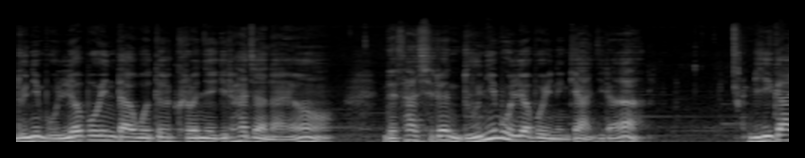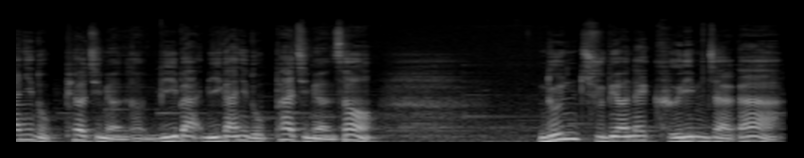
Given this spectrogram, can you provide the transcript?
눈이 몰려 보인다고들 그런 얘기를 하잖아요. 근데 사실은 눈이 몰려 보이는 게 아니라 미간이 높여지면서 미바, 미간이 높아지면서 눈 주변의 그림자가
